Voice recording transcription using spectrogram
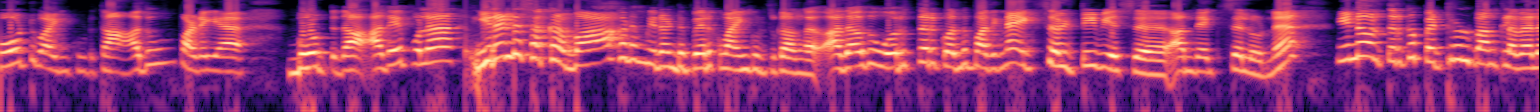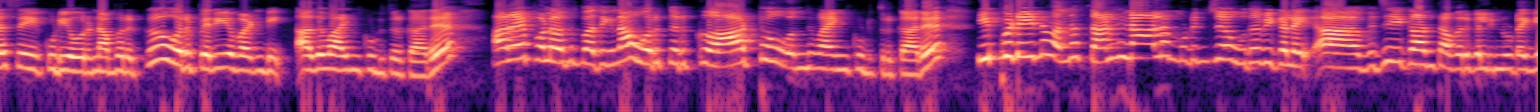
போட் வாங்கி கொடுத்தான். அதுவும் பழைய போட்டு தான். அதே போல இரண்டு சக்கர வாகனம் இரண்டு பேருக்கு வாங்கி கொடுத்துருக்காங்க. அதாவது ஒருத்தருக்கு வந்து பாத்தீங்கன்னா எக்ஸல் டிவிஎஸ் அந்த எக்ஸல் ஒன்று இன்னொருத்தருக்கு பெட்ரோல் பங்க்ல வேலை செய்யக்கூடிய ஒரு நபருக்கு ஒரு பெரிய வண்டி அது வாங்கி கொடுத்துருக்காரு. அதே போல வந்து பாத்தீங்கன்னா ஒருத்தருக்கு ஆட்டோ வந்து வாங்கி கொடுத்துருக்காரு. இப்படின்னு வந்து தன்னால முடிஞ்ச உதவிகளை விஜயகாந்த் அவர்களினுடைய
